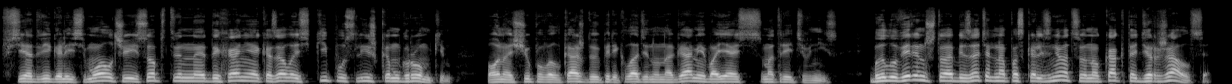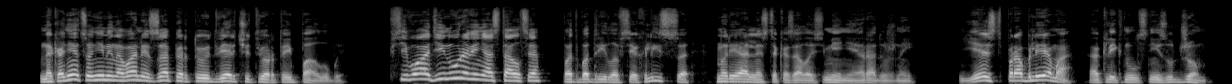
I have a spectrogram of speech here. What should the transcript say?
Все двигались молча, и собственное дыхание казалось Кипу слишком громким. Он ощупывал каждую перекладину ногами, боясь смотреть вниз. Был уверен, что обязательно поскользнется, но как-то держался. Наконец они миновали запертую дверь четвертой палубы. «Всего один уровень остался», — подбодрила всех Лисса, но реальность оказалась менее радужной. «Есть проблема», — окликнул снизу Джом.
